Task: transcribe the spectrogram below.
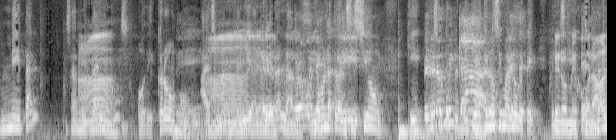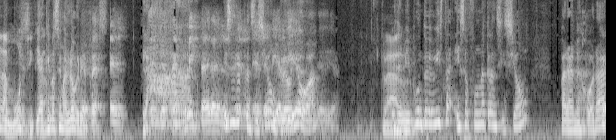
metal o sea, metálicos ah. o de cromo. A eso me ah, refería, que era la, digamos, la transición, que pero eso te permitía que no se malogre. Pero, mejoraban la música. que no se malogre. Pues. El, de Perrita era el Esa es la transición, creo yo. ¿ah? Desde mi punto de vista, esa fue una transición para mejorar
